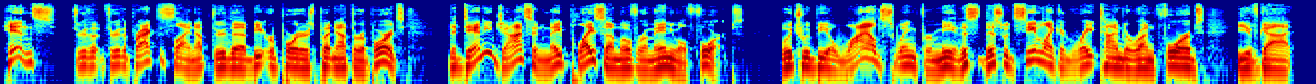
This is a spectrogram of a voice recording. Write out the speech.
hints through the through the practice lineup, through the beat reporters putting out the reports that Danny Johnson may play some over Emmanuel Forbes which would be a wild swing for me. This this would seem like a great time to run Forbes. You've got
